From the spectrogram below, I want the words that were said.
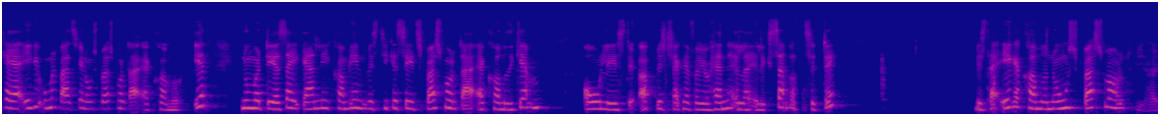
kan jeg ikke umiddelbart se nogle spørgsmål, der er kommet ind. Nu må DSA gerne lige komme ind, hvis de kan se et spørgsmål, der er kommet igennem, og læse det op, hvis jeg kan få Johanne eller Alexander til det. Hvis der ikke er kommet nogen spørgsmål. Vi har,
